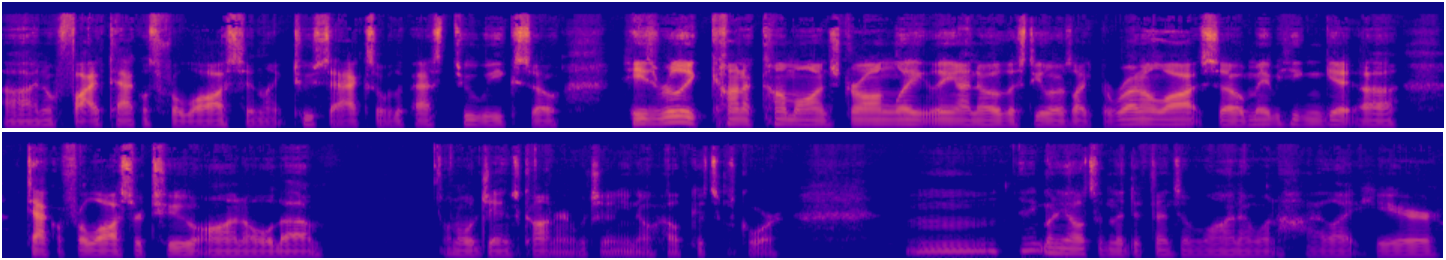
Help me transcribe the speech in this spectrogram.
Uh, I know five tackles for loss and like two sacks over the past two weeks. So he's really kind of come on strong lately. I know the Steelers like to run a lot, so maybe he can get a tackle for loss or two on old um, on old James Conner, which uh, you know help get some score. Mm, anybody else in the defensive line I want to highlight here?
